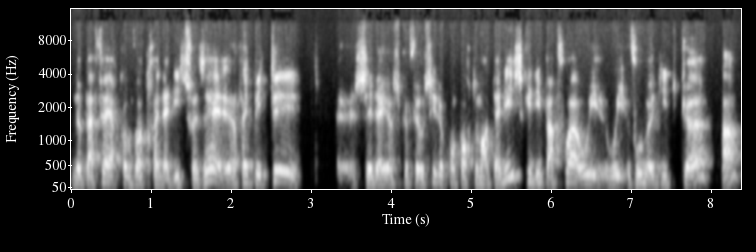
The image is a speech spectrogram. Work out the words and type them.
ne pas faire comme votre analyste faisait, répéter euh, c'est d'ailleurs ce que fait aussi le comportementaliste, qui dit parfois, oui, oui, vous me dites que, hein,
